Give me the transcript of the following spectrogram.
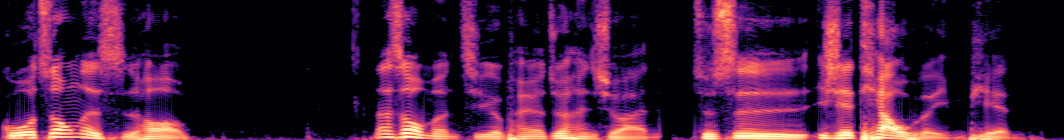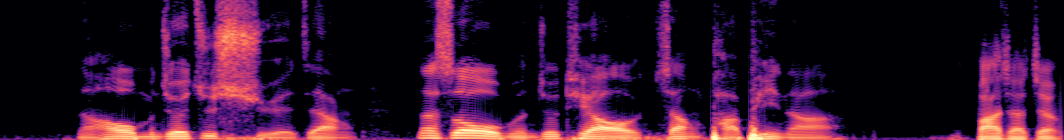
国中的时候，那时候我们几个朋友就很喜欢，就是一些跳舞的影片，然后我们就会去学这样。那时候我们就跳像 popping 啊，八家将。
